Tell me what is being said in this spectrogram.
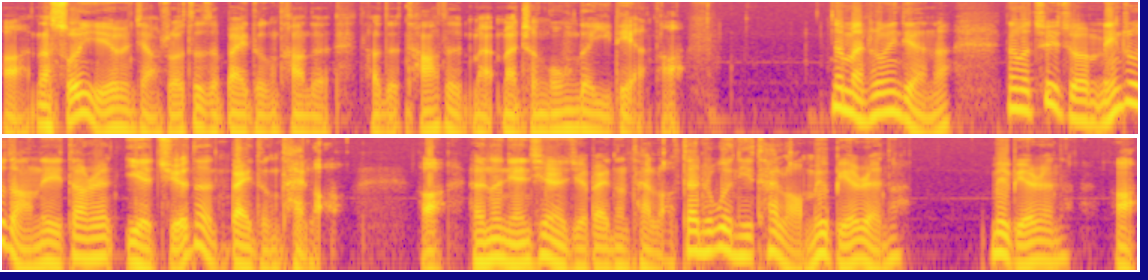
啊，那所以也有人讲说，这是拜登他的他的他的蛮蛮成功的一点啊。那蛮成功一点呢？那么最主要，民主党内当然也觉得拜登太老啊，很多年轻人觉得拜登太老，但是问题太老，没有别人呢，没有别人呢啊。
